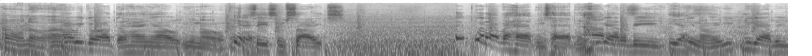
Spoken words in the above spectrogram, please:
I don't know. And Um, we go out to hang out, you know, Yeah. see some sights. Whatever happens, happens. You gotta be, Yes. you know, you, you gotta be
